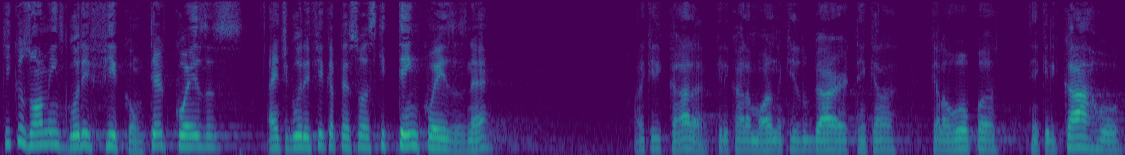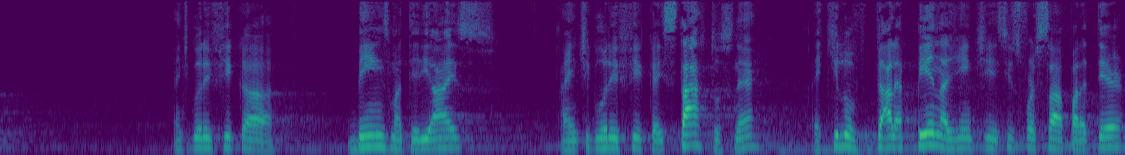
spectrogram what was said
que, que os homens glorificam? Ter coisas. A gente glorifica pessoas que têm coisas, né? Olha aquele cara, aquele cara mora naquele lugar, tem aquela, aquela roupa, tem aquele carro. A gente glorifica bens materiais, a gente glorifica status, né? Aquilo vale a pena a gente se esforçar para ter.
